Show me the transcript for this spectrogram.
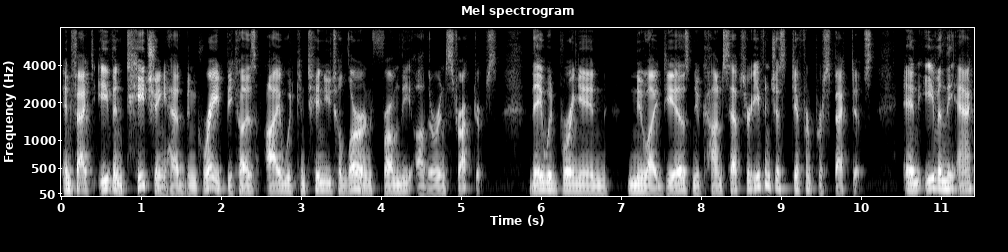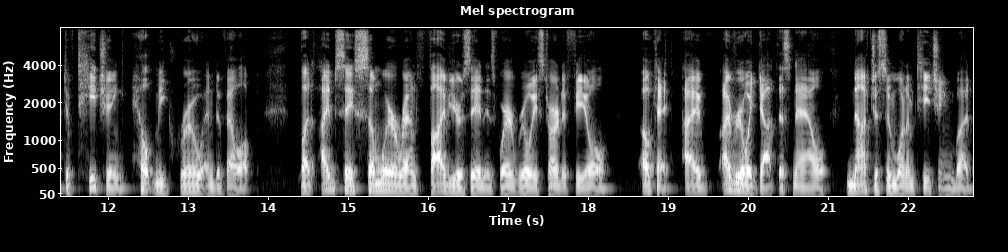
In fact, even teaching had been great because I would continue to learn from the other instructors. They would bring in new ideas, new concepts, or even just different perspectives. And even the act of teaching helped me grow and develop. But I'd say somewhere around five years in is where I really started to feel okay, I've I've really got this now, not just in what I'm teaching, but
